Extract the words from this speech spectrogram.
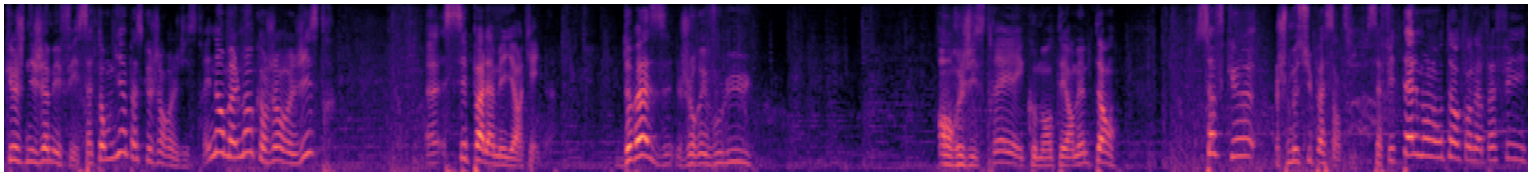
que je n'ai jamais fait. Ça tombe bien parce que j'enregistre. Et normalement, quand j'enregistre, euh, c'est pas la meilleure game. De base, j'aurais voulu enregistrer et commenter en même temps. Sauf que je me suis pas senti. Ça fait tellement longtemps qu'on n'a pas fait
